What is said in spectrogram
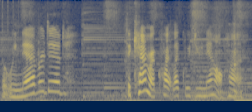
But we never did the camera quite like we do now, huh?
